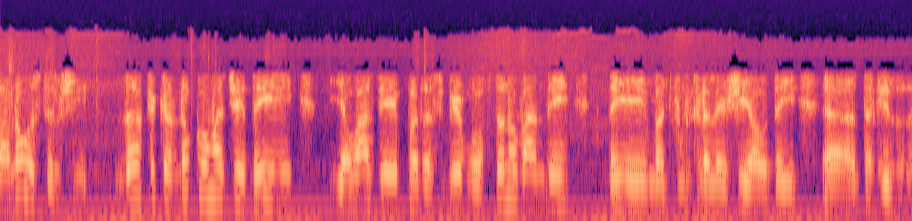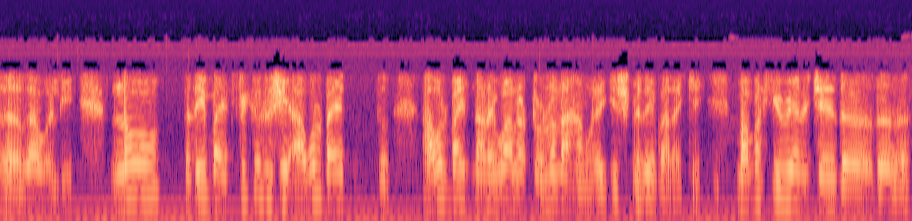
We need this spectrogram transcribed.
را نه وستل شي زه فکر نکوم چې دوی یوازې په رسمي غوښتنو باندې دوی مجبور کړل شي او دوی تغیر راولي نو په دې باید فکر وشي اول باید اول باید نړیواله ټولنه همغږي شي په دې اړه کې ما مخکې ویل چې د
